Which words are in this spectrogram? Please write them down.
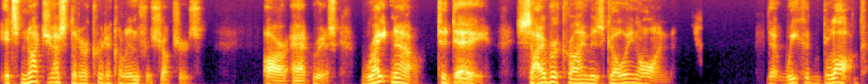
it's not just that our critical infrastructures are at risk. Right now, today, cybercrime is going on that we could block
